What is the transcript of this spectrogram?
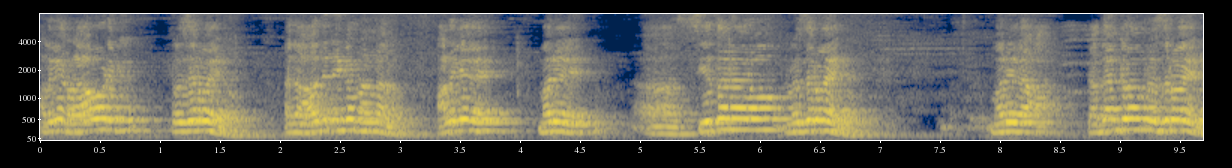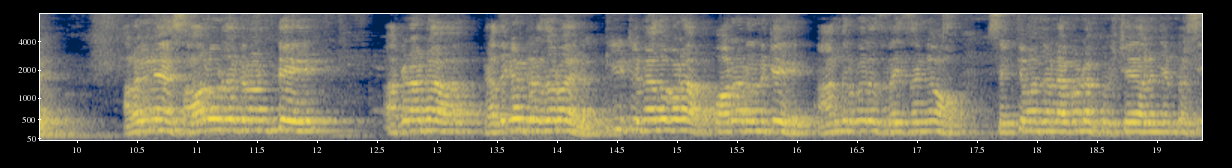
అలాగే రావడికి రిజర్వాయర్. అది ఆధునికం అన్నారు. అలాగే మరి సీతారాం రిజర్వాయర్. మరి ఆ రిజర్వాయర్. అలాగనే సాలూరు దగ్గర ఉంటే అక్కడ పెద్దగడ్డ రిజర్వాయర్ వీటి మీద కూడా పోరాడడానికి ఆంధ్రప్రదేశ్ రైతు సంఘం శక్తివంతం లేకుండా కృషి చేయాలని చెప్పేసి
